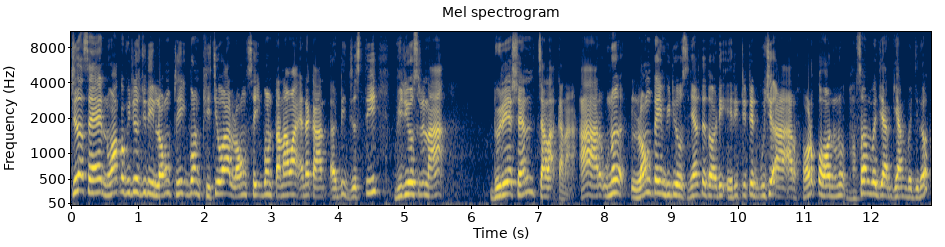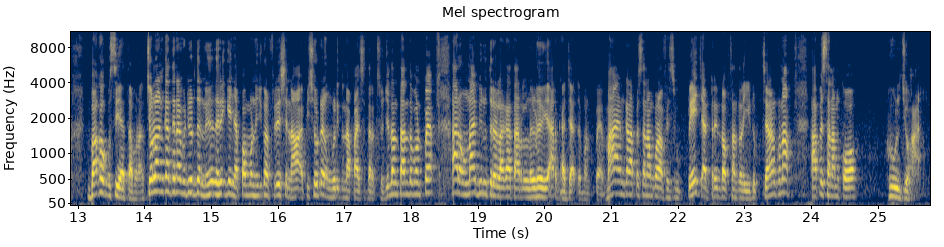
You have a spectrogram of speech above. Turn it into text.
चेदा से ना भिडियो जी लंग ठीक बन, खींचवा लंग सही बन, टानवा एनेकान जस्ती भिडियो ड्यूरेशन चलना और उन लंग टाइम भिडियोस इरिटेटेड बुझा और हर को भाषण बजी और ज्ञान बजी दो बाको कुसियाता चलो इनका वीडियो तो निर धरी नापाम हजून फ्रेश ना एपिसोड उंगड़ी तो नपाय सतर्क सचेतन तान तबन पे और उना विरुद्ध लगातार लड़ाई और गजा तबन पे मा इनका आप सामान को फेसबुक पेज और trend of Santal YouTube channel को आप सामान को हुल जोहार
